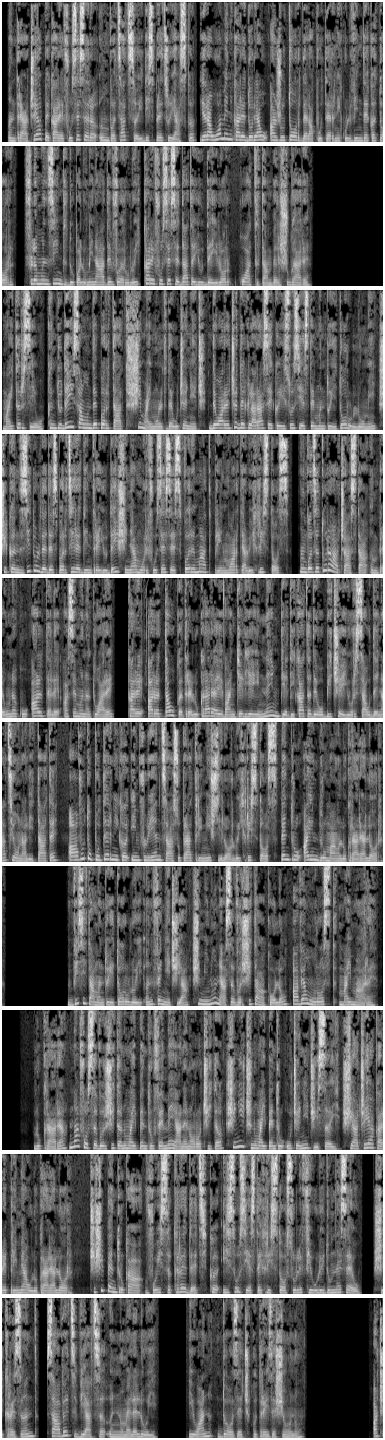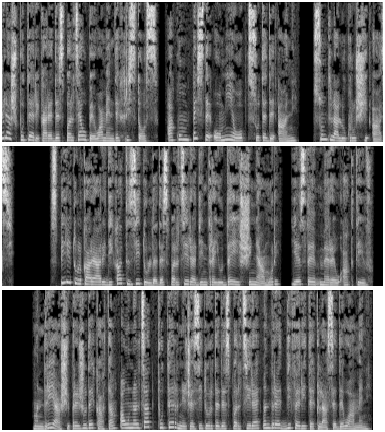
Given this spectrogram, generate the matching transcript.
Între aceia pe care fuseseră învățați să îi disprețuiască, erau oameni care doreau ajutor de la puternicul vindecător, flămânzind după lumina adevărului care fusese dată iudeilor cu atâta îmbelșugare. Mai târziu, când iudeii s-au îndepărtat și mai mult de ucenici, deoarece declarase că Isus este mântuitorul lumii și când zidul de despărțire dintre iudei și neamuri fusese sfărâmat prin moartea lui Hristos, învățătura aceasta, împreună cu altele asemănătoare, care arătau către lucrarea Evangheliei neîmpiedicată de obiceiuri sau de naționalitate, a avut o puternică influență asupra trimișilor lui Hristos pentru a îndruma în lucrarea lor. Vizita Mântuitorului în Fenicia și minunea săvârșită acolo avea un rost mai mare. Lucrarea n-a fost săvârșită numai pentru femeia nenorocită și nici numai pentru ucenicii săi și aceia care primeau lucrarea lor, ci și pentru ca voi să credeți că Isus este Hristosul Fiului Dumnezeu și crezând să aveți viață în numele Lui. Ioan 20 cu 31 Aceleași puteri care despărțeau pe oameni de Hristos, acum peste 1800 de ani, sunt la lucru și azi. Spiritul care a ridicat zidul de despărțire dintre iudei și neamuri este mereu activ. Mândria și prejudecata au înălțat puternice ziduri de despărțire între diferite clase de oameni.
